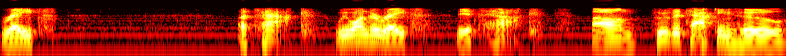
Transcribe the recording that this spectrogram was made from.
rate attack. We want to rate the attack. Um, who's attacking who,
